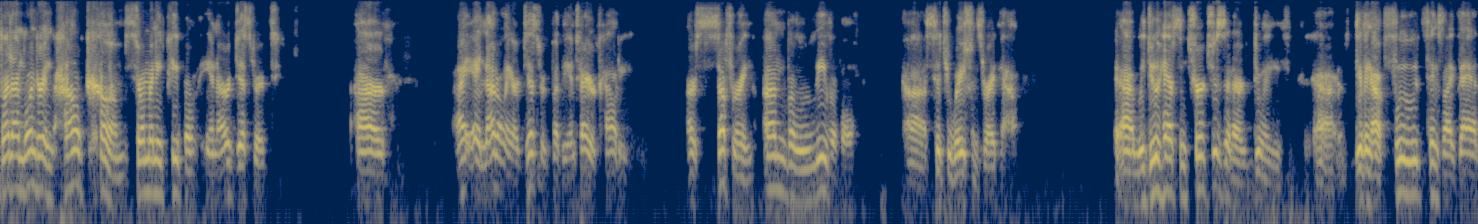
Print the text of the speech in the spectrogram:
But I'm wondering how come so many people in our district are, I, and not only our district, but the entire county, are suffering unbelievable uh, situations right now. Uh, we do have some churches that are doing, uh, giving out food, things like that.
